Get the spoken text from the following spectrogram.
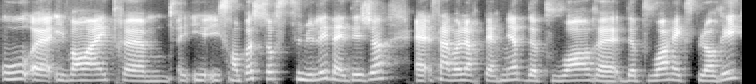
où euh, ils vont être, euh, ils, seront pas surstimulés, ben déjà, euh, ça va leur permettre de pouvoir, de pouvoir explorer.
